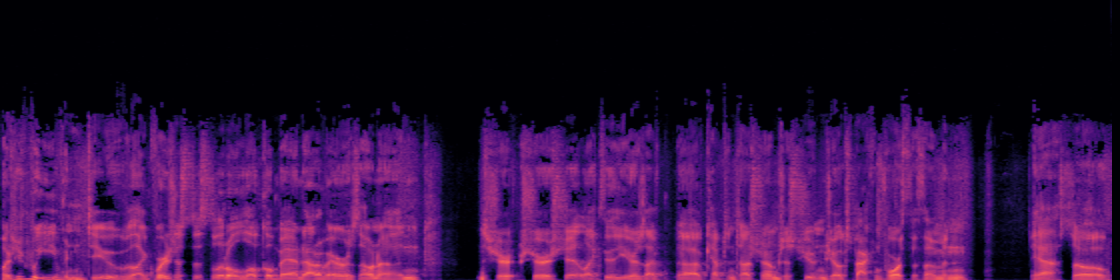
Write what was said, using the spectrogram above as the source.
what did we even do? Like, we're just this little local band out of Arizona, and sure, sure as shit. Like through the years, I've uh, kept in touch with them, just shooting jokes back and forth with them, and yeah. So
